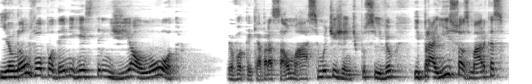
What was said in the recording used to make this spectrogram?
E eu não vou poder me restringir a um ou outro. Eu vou ter que abraçar o máximo de gente possível e para isso as marcas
